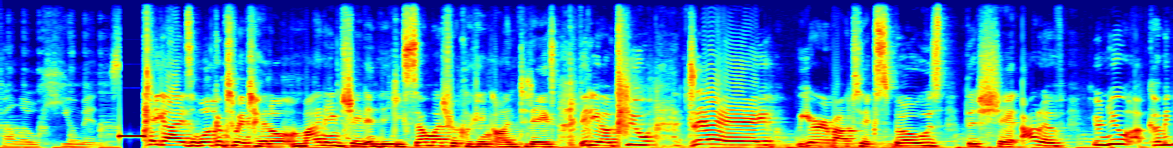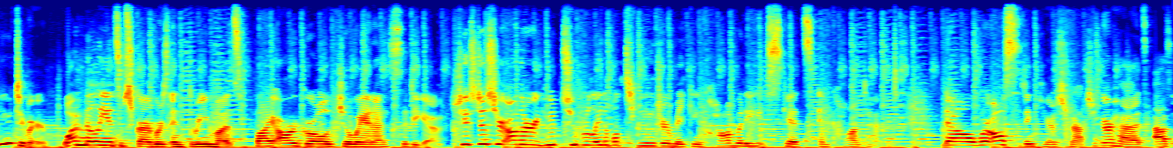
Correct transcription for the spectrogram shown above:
fellow humans. Hey guys, welcome to my channel. My name's Jade and thank you so much for clicking on today's video. Today, we are about to expose the shit out of your new upcoming YouTuber. 1 million subscribers in 3 months by our girl Joanna Ceddia. She's just your other YouTube relatable teenager making comedy, skits, and content. Now, we're all sitting here scratching our heads as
